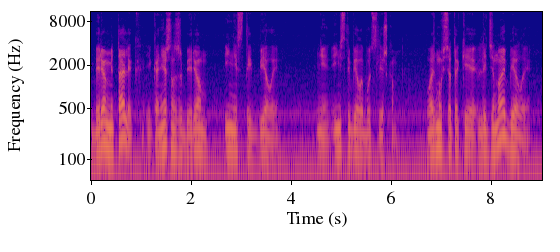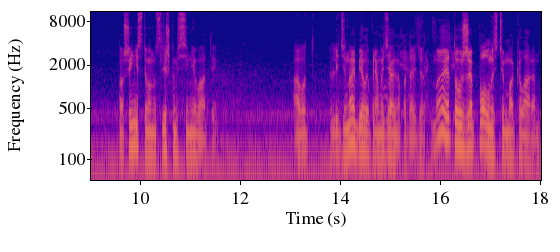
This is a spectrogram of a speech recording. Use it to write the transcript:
берем металлик и, конечно же, берем инистый белый. Не, инистый белый будет слишком. Возьму все-таки ледяной белый, потому что инистый он слишком синеватый. А вот ледяной белый прям идеально подойдет. Ну, это уже полностью Макларен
